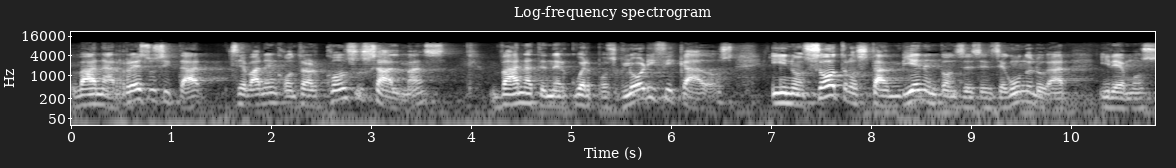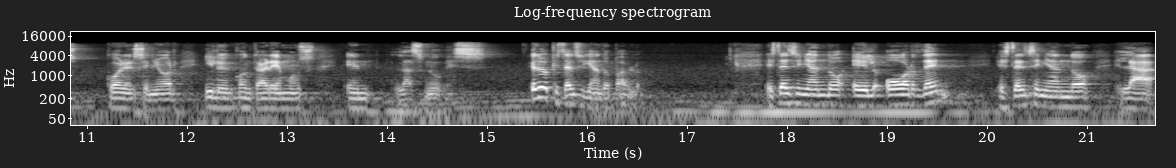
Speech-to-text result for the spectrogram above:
van a resucitar, se van a encontrar con sus almas, van a tener cuerpos glorificados y nosotros también entonces en segundo lugar iremos con el Señor y lo encontraremos en las nubes. Es lo que está enseñando Pablo. Está enseñando el orden, está enseñando la,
